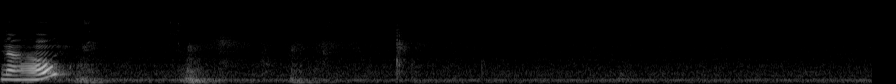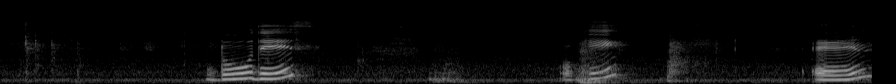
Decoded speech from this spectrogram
Now do this. Okay. And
